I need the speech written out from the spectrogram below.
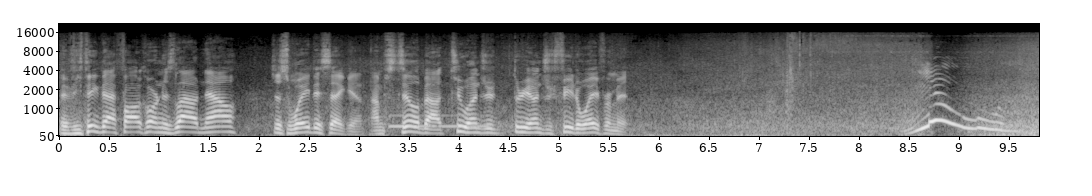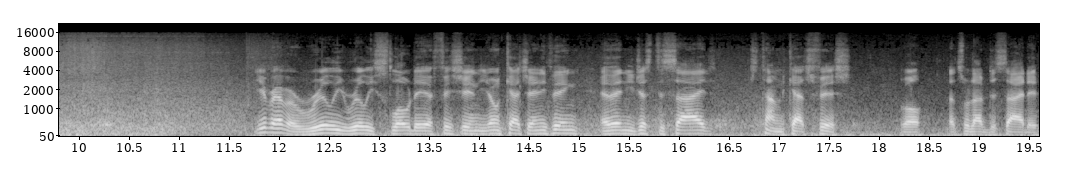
If you think that foghorn is loud now, just wait a second. I'm still about 200, 300 feet away from it. You! You ever have a really, really slow day of fishing, you don't catch anything, and then you just decide it's time to catch fish? Well, that's what I've decided.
